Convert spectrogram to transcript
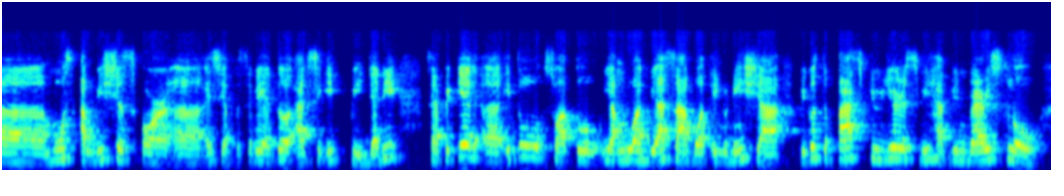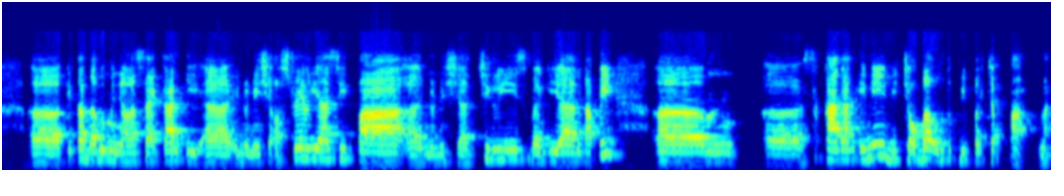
uh, most ambitious for uh, Asia Pacific yaitu RCEP. Jadi saya pikir uh, itu suatu yang luar biasa buat Indonesia because the past few years we have been very slow Eh, kita baru menyelesaikan eh, Indonesia Australia SIPA, eh, Indonesia Chili sebagian, tapi sekarang ini dicoba untuk dipercepat. Nah,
